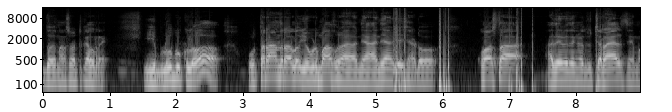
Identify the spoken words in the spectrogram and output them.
ఇదో నా షర్ట్ కలరే. ఈ బ్లూ బుక్లో ఉత్తరాంధ్రలో ఎవడు మాకు అన్యాయం చేశాడో కోస్తా అదేవిధంగా చూస్తే రాయలసీమ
